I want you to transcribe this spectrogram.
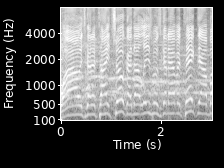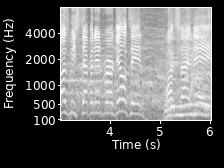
Wow, he's got a tight choke. I thought Liesman was going to have a takedown. Busby stepping in for a guillotine. What's that knee.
